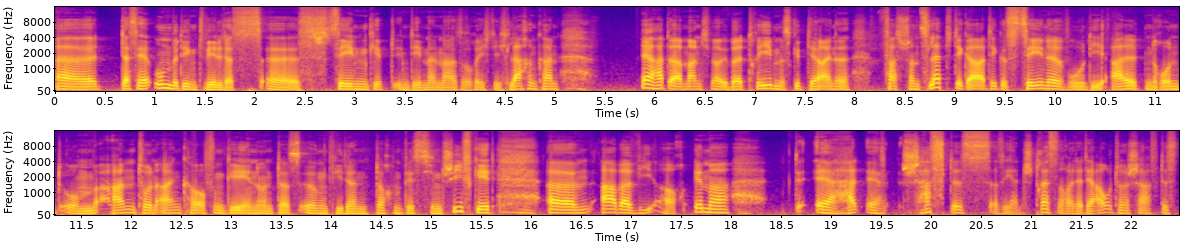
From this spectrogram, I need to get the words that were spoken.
äh, dass er unbedingt will, dass äh, es Szenen gibt, in denen man mal so richtig lachen kann. Er hat da manchmal übertrieben. Es gibt ja eine fast schon slapstickartige Szene, wo die Alten rund um Anton einkaufen gehen und das irgendwie dann doch ein bisschen schief geht. Ähm, aber wie auch immer, er, hat, er schafft es, also Jan Stressenreuter, der Autor, schafft es,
